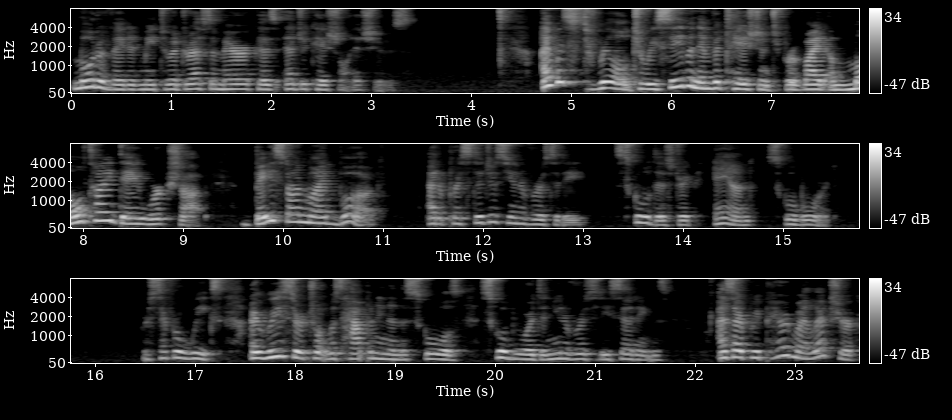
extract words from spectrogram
motivated me to address America's educational issues. I was thrilled to receive an invitation to provide a multi day workshop based on my book at a prestigious university, school district, and school board. For several weeks, I researched what was happening in the schools, school boards, and university settings. As I prepared my lecture,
